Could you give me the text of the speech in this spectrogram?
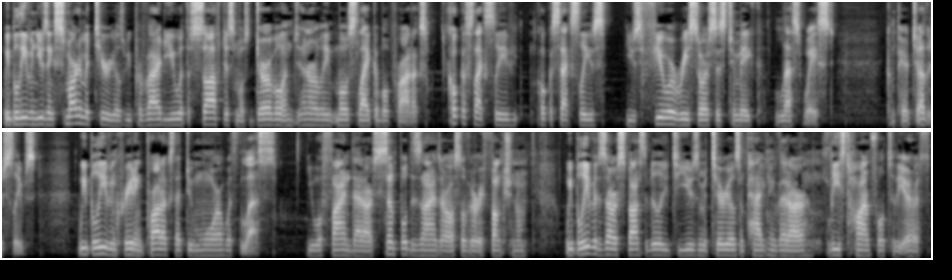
We believe in using smarter materials. We provide you with the softest, most durable, and generally most likable products. Colcasac sleeve, Colcasac sleeves use fewer resources to make less waste compared to other sleeves. We believe in creating products that do more with less you will find that our simple designs are also very functional. We believe it is our responsibility to use materials and packaging that are least harmful to the earth.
